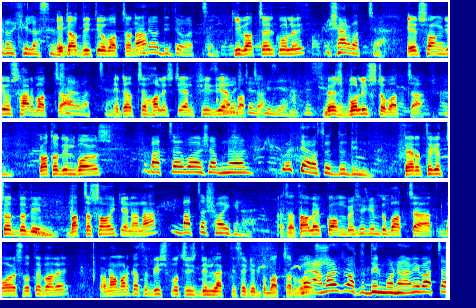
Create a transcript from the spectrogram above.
এটার খিল আছে এটাও দ্বিতীয় বাচ্চা না? এটাও দ্বিতীয় বাচ্চা। কি বাচ্চা এর কোলে? সার বাচ্চা। এর সঙ্গেও সার বাচ্চা। ষাঁড় বাচ্চা। এটা হচ্ছে হলিস্টিয়ান ফ্রিজিয়ান বাচ্চা। বেশ বলিষ্ঠ বাচ্চা। কতদিন বয়স? বাচ্চার বয়স আপনার তেরো চোদ্দ দিন। তেরো থেকে চোদ্দ দিন। বাচ্চা সহই কেনা না? বাচ্চা সহই কিনা। আচ্ছা তাহলে কম বেশি কিন্তু বাচ্চার বয়স হতে পারে। কারণ আমার কাছে বিশ পঁচিশ দিন লাগতেছে কিন্তু বাচ্চার বয়স। আমার অতদিন মনে হয় আমি বাচ্চা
